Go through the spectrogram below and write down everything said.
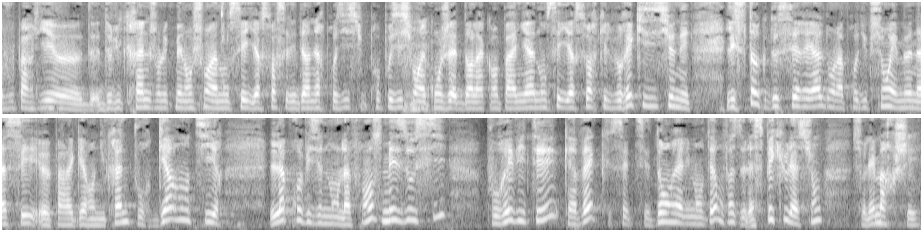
vous parliez de, l'Ukraine. Jean-Luc Mélenchon a annoncé hier soir, c'est les dernières propositions qu'on jette dans la campagne, a annoncé hier soir qu'il veut réquisitionner les stocks de céréales dont la production est menacée euh, par la guerre en Ukraine pour garantir l'approvisionnement de la France, mais aussi pour éviter qu'avec ces denrées alimentaires, on fasse de la spéculation sur les marchés.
